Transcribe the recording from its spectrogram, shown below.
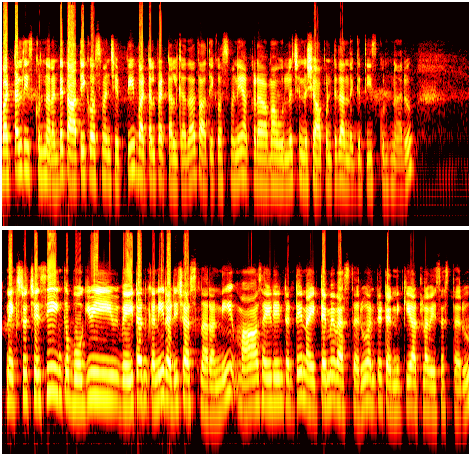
బట్టలు తీసుకుంటున్నారు. అంటే తాతయ్య కోసం అని చెప్పి బట్టలు పెట్టాలి కదా తాతయ్య కోసం అని అక్కడ మా ఊర్లో చిన్న షాప్ ఉంటే దాని దగ్గర తీసుకుంటున్నారు. నెక్స్ట్ వచ్చేసి ఇంకా భోగి వేయటానికని రెడీ చేస్తున్నారు అన్ని. మా సైడ్ ఏంటంటే నైట్ టైమే వేస్తారు. అంటే టెన్కి అట్లా వేసేస్తారు.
